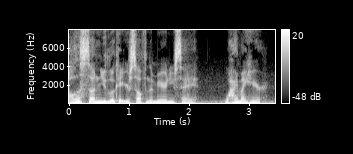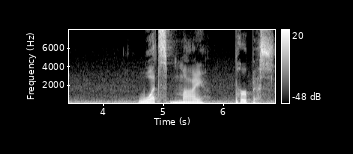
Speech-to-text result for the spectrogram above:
all of a sudden you look at yourself in the mirror and you say, Why am I here? What's my purpose?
